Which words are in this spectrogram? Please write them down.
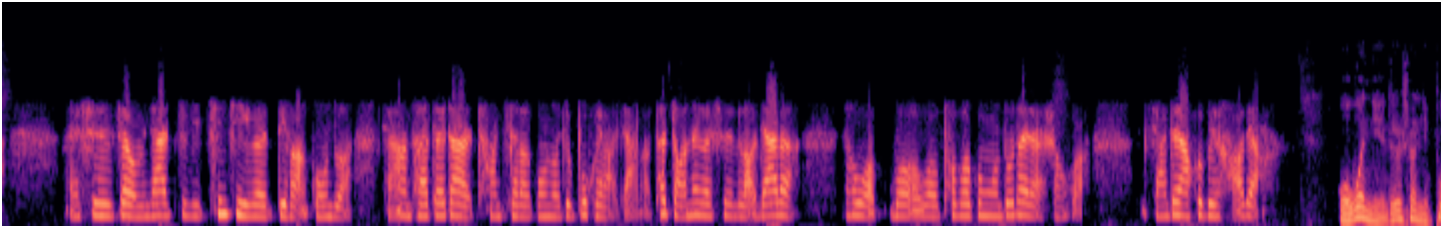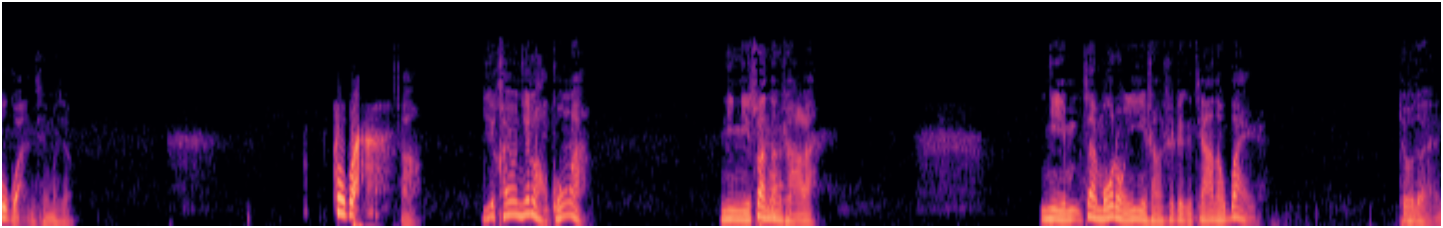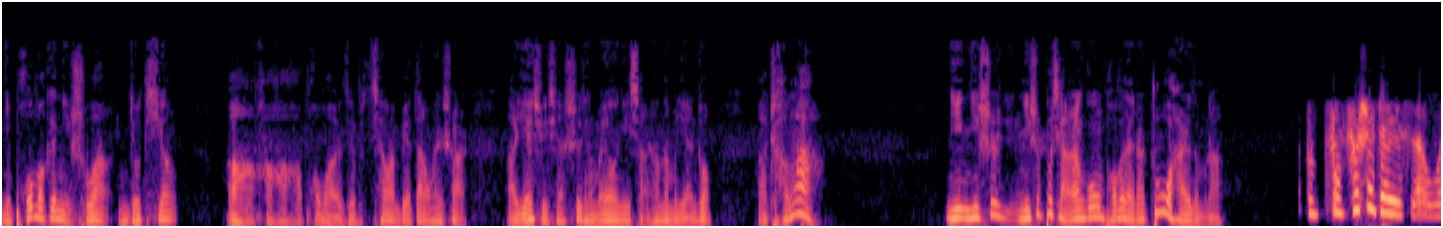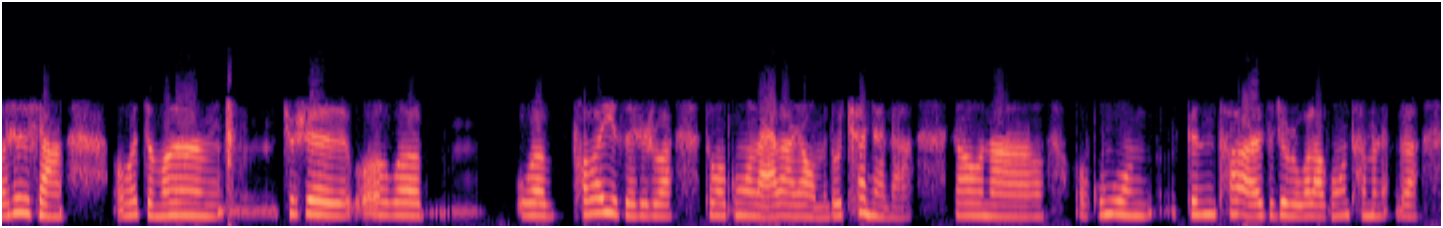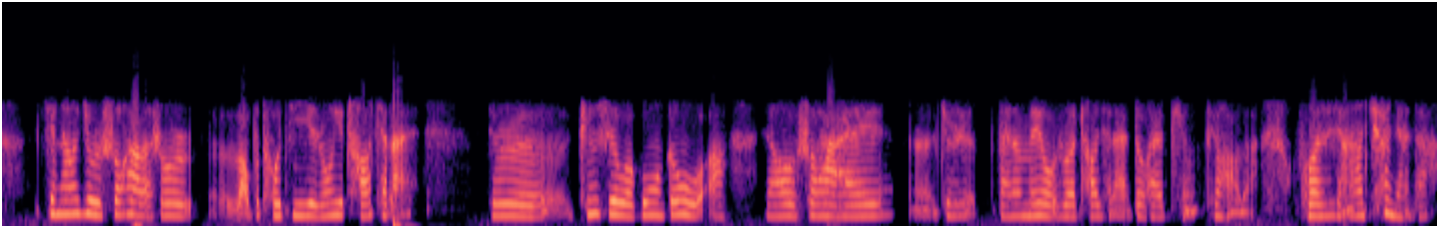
哎，是在我们家自己亲戚一个地方工作，想让他在这儿长期了工作，就不回老家了。他找那个是老家的，然后我我我婆婆公公都在这儿生活，想这样会不会好点儿？我问你这个事儿，你不管行不行？不管啊，你还有你老公了，你你算弄啥了？你在某种意义上是这个家的外人，对不对？你婆婆跟你说，你就听啊，好好好，婆婆就千万别当回事儿啊。也许像事情没有你想象那么严重啊，成了。你你是你是不想让公公婆婆在这住，还是怎么着？不不是这意思，我是想，我怎么，就是我我，我婆婆意思是说，等我公公来了，让我们都劝劝他。然后呢，我公公跟他儿子，就是我老公，他们两个，经常就是说话的时候老不投机，容易吵起来。就是平时我公公跟我，然后说话还，嗯，就是反正没有说吵起来，都还挺挺好的。我是想要劝劝他。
